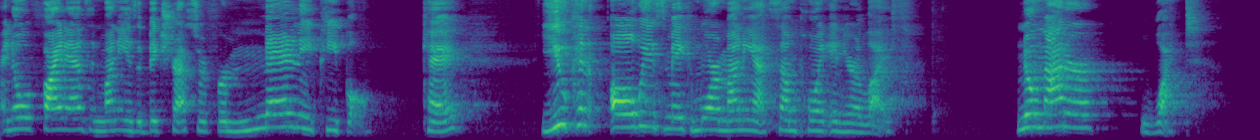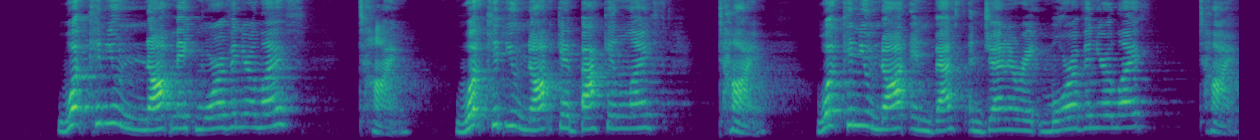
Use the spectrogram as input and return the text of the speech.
I know finance and money is a big stressor for many people. Okay. You can always make more money at some point in your life, no matter what. What can you not make more of in your life? Time. What can you not get back in life? Time. What can you not invest and generate more of in your life? time.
